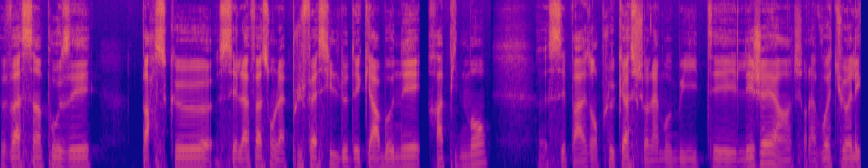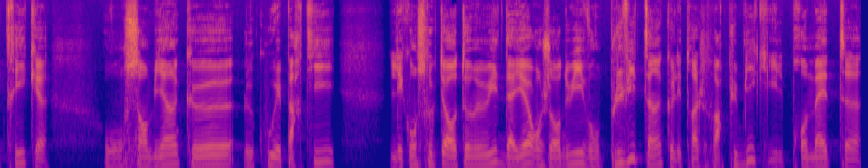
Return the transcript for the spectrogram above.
va s'imposer parce que c'est la façon la plus facile de décarboner rapidement. C'est par exemple le cas sur la mobilité légère, hein, sur la voiture électrique, où on sent bien que le coût est parti. Les constructeurs automobiles, d'ailleurs, aujourd'hui, vont plus vite hein, que les trajectoires publics. Ils promettent euh,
